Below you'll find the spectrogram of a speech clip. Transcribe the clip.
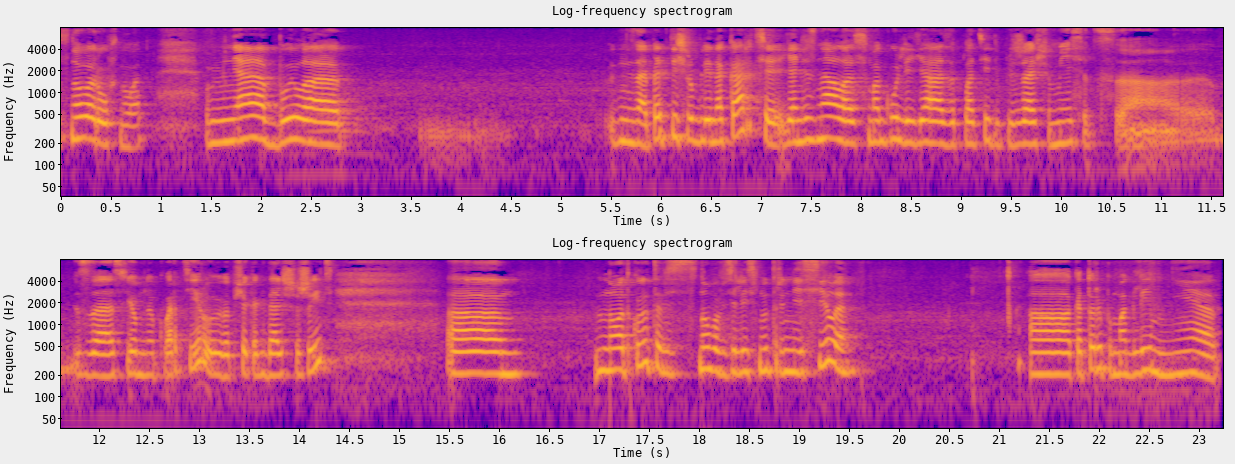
снова рухнула. У меня было не знаю, 5 тысяч рублей на карте. Я не знала, смогу ли я заплатить в ближайший месяц э, за съемную квартиру и вообще как дальше жить. Э, но откуда-то снова взялись внутренние силы, э, которые помогли мне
